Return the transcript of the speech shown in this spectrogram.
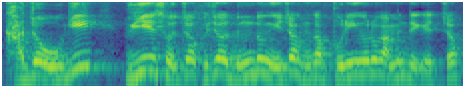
가져오기 위해서죠. 그죠? 능동이죠? 그러니까 브링으로 가면 되겠죠?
